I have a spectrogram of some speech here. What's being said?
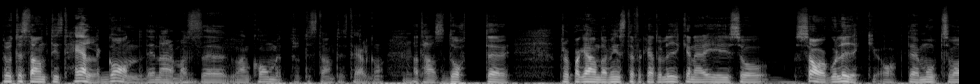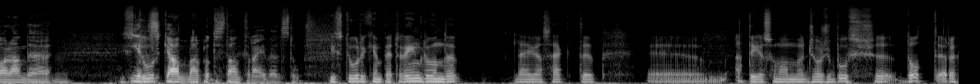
protestantiskt helgon. Det är närmast mm. man kom ett protestantiskt helgon. Mm. Att hans dotter propagandavinster för katolikerna är ju så sagolik och det motsvarande mm. Histor ilskan bland protestanterna är väldigt stor. Historikern Peter Englund lär ju ha sagt eh, att det är som om George Bush dotter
